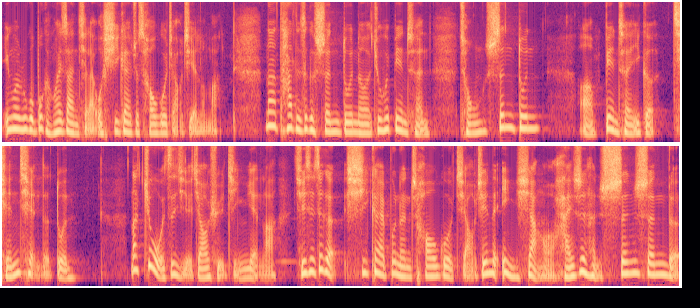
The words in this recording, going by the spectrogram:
因为如果不赶快站起来，我膝盖就超过脚尖了嘛。那他的这个深蹲呢，就会变成从深蹲啊、呃、变成一个浅浅的蹲。那就我自己的教学经验啦，其实这个膝盖不能超过脚尖的印象哦，还是很深深的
